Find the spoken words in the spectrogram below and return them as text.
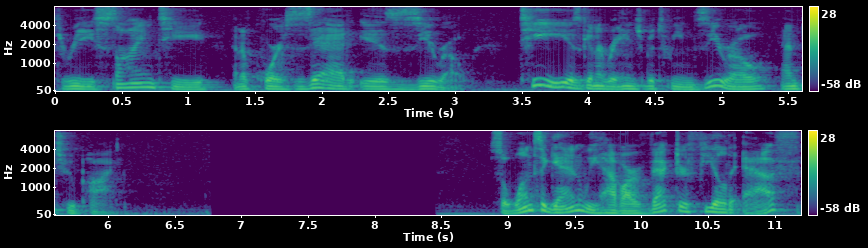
3 sine t, and of course z is 0. t is going to range between 0 and 2 pi. So once again, we have our vector field f,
